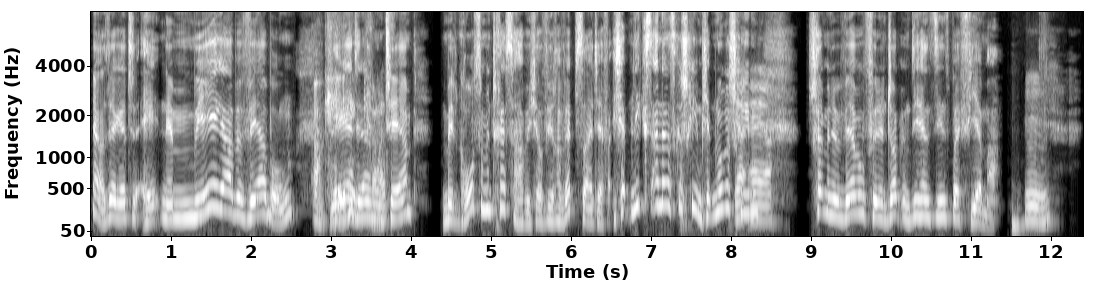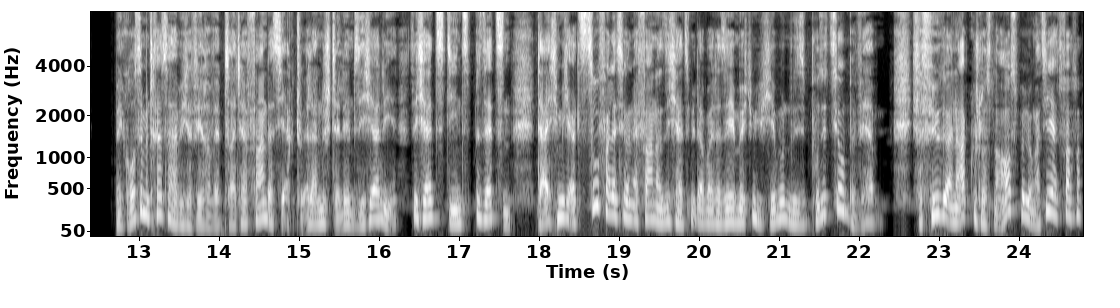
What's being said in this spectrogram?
Ja, sehr geehrte, ey, eine mega Bewerbung. Sehr Okay. geehrte Damen und. Herren, mit großem Interesse habe ich auf Ihrer Webseite erfahren. Ich habe nichts anderes geschrieben. Ich habe nur Ja, geschrieben, ja, ja. schreib mir eine Bewerbung für den Job im Sicherheitsdienst bei Firma. Mhm. Mit großem Interesse habe ich auf Ihrer Webseite erfahren, dass Sie aktuell eine Stelle im Sicher Sicherheitsdienst besetzen. Da ich mich als zuverlässiger und erfahrener Sicherheitsmitarbeiter sehe, möchte ich mich hiermit um diese Position bewerben. Ich verfüge eine abgeschlossene Ausbildung als Sicherheitsfachmann,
